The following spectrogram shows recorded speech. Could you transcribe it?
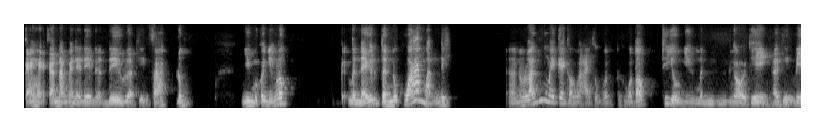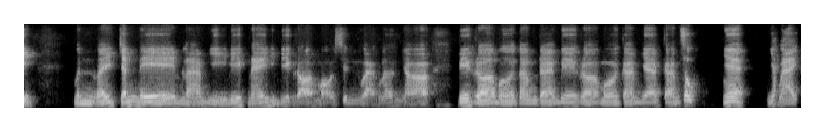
cả hai cả năm cái này đều là đều là thiện pháp đúng. Nhưng mà có những lúc mình để cái đức tin nó quá mạnh đi à, nó lấn mấy cái còn lại không có, không có tốt. Thí dụ như mình ngồi thiền ở thiền viện mình phải chánh niệm làm gì biết nấy biết rõ mọi sinh hoạt lớn nhỏ biết rõ mọi tâm trạng biết rõ mọi cảm giác cảm xúc nha. Nhắc lại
